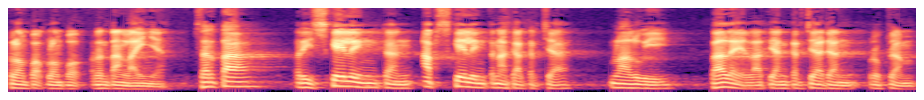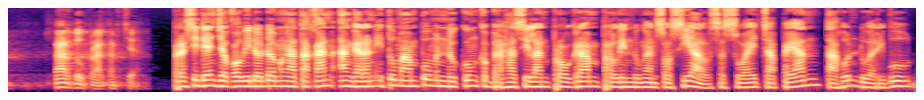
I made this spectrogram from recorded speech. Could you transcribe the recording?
kelompok-kelompok rentan lainnya, serta rescaling dan upscaling tenaga kerja melalui Balai Latihan Kerja dan Program Kartu Prakerja. Presiden Joko Widodo mengatakan anggaran itu mampu mendukung keberhasilan program perlindungan sosial sesuai capaian tahun 2022.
